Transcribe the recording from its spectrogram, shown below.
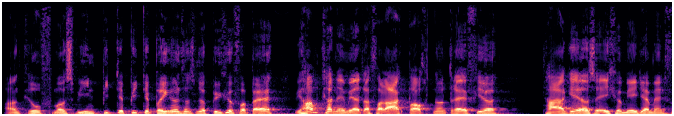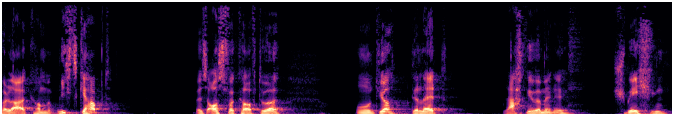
angerufen aus Wien, bitte, bitte bringen Sie uns noch Bücher vorbei. Wir haben keine mehr, der Verlag braucht noch drei, vier Tage, also Echo Media, mein Verlag, haben nichts gehabt, weil es ausverkauft war. Und ja, die Leute lachen über meine Schwächen,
